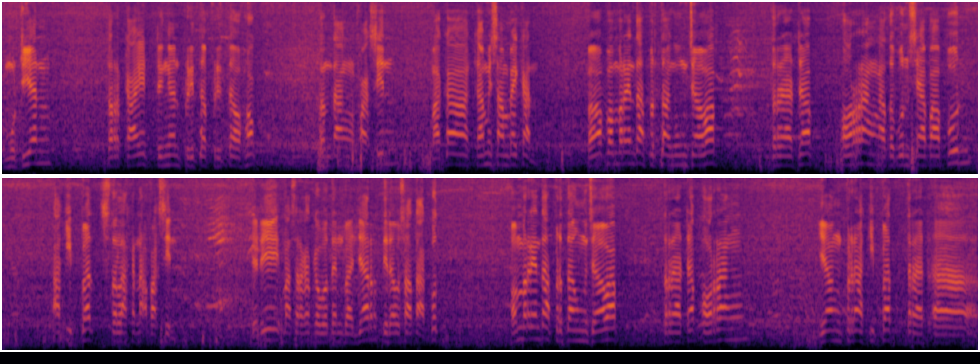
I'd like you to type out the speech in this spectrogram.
Kemudian terkait dengan berita-berita hoax tentang vaksin, maka kami sampaikan bahwa pemerintah bertanggung jawab terhadap orang ataupun siapa pun akibat setelah kena vaksin. Jadi masyarakat Kabupaten Banjar tidak usah takut pemerintah bertanggung jawab terhadap orang yang berakibat terhadap, uh,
